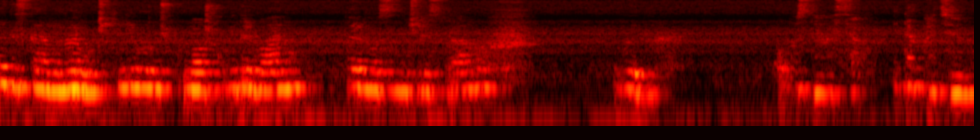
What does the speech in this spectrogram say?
Натискаємо на ручки, ліву ручку, ножку відриваємо, переносимо через праву. Видих. Опустилися. І так працюємо.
